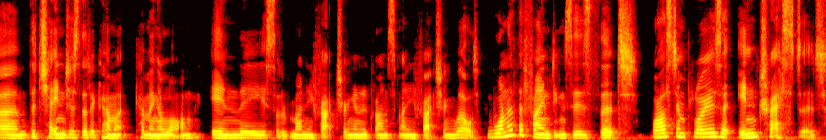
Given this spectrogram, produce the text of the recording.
um, the changes that are com- coming along in the sort of manufacturing and advanced manufacturing world. One of the findings is that whilst employers are interested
